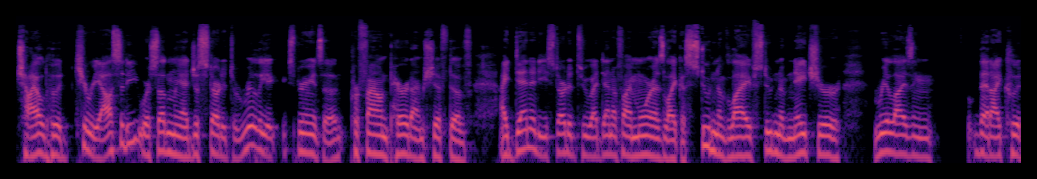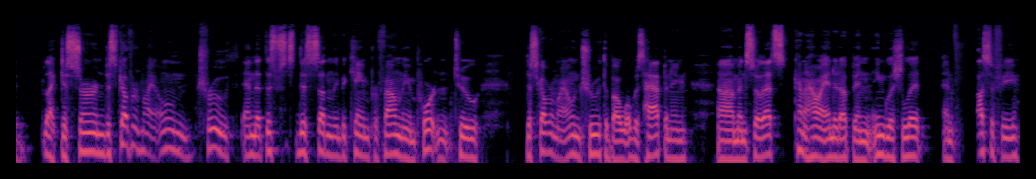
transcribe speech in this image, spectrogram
childhood curiosity, where suddenly I just started to really experience a profound paradigm shift of identity. Started to identify more as like a student of life, student of nature, realizing that I could like discern, discover my own truth, and that this this suddenly became profoundly important to discover my own truth about what was happening. Um, and so that's kind of how I ended up in English lit and philosophy.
